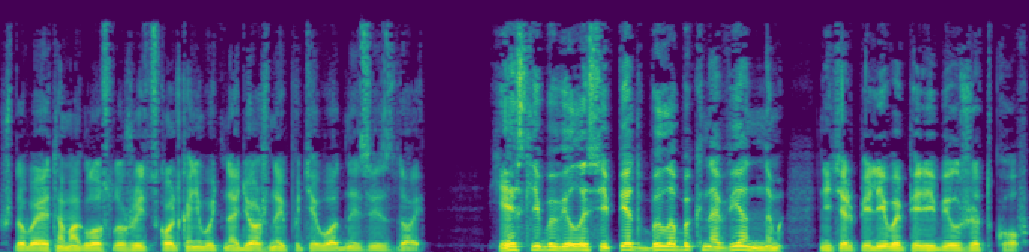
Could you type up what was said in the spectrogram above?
чтобы это могло служить сколько-нибудь надежной путеводной звездой. Если бы велосипед был обыкновенным, нетерпеливо перебил Житков.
